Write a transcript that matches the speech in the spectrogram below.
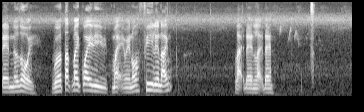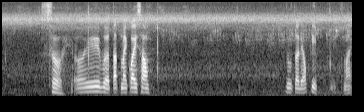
Đèn nữa rồi. Vừa tắt máy quay thì mẹ mày nó phi lên đánh. Lại đèn lại đèn. Trời ơi, vừa tắt máy quay xong. Rút ra đéo kịp. Mẹ.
